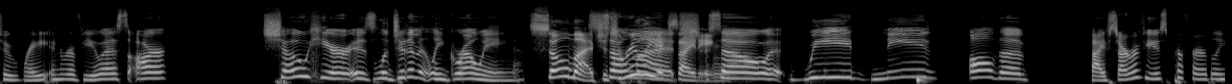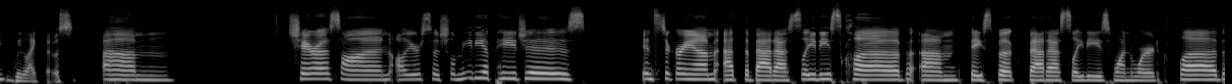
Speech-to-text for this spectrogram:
to rate and review us. Our show here is legitimately growing. So much. it's really much. exciting. So we need all the five star reviews, preferably. we like those. Um, share us on all your social media pages. Instagram at the Badass Ladies Club, um, Facebook Badass Ladies One Word Club.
